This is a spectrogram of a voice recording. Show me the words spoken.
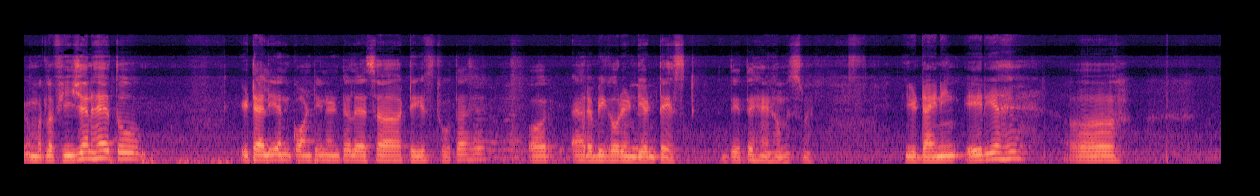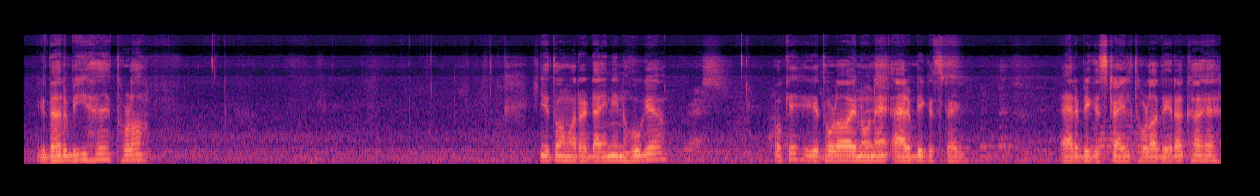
मतलब फ्यूजन है तो इटालियन कॉन्टिनेंटल ऐसा टेस्ट होता है और अरबिक और इंडियन टेस्ट देते हैं हम इसमें। ये डाइनिंग एरिया है। इधर भी है थोड़ा। ये तो हमारा डाइन इन हो गया। ओके ये थोड़ा इन्होंने अरबिक स्टाइल अरबिक स्टाइल थोड़ा दे रखा है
